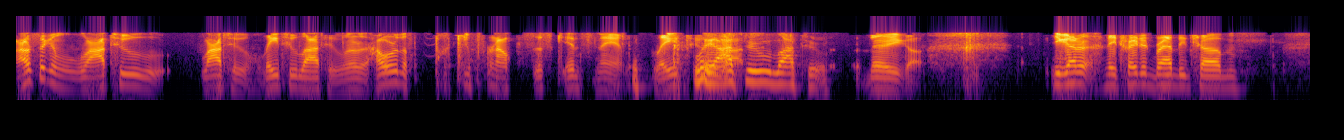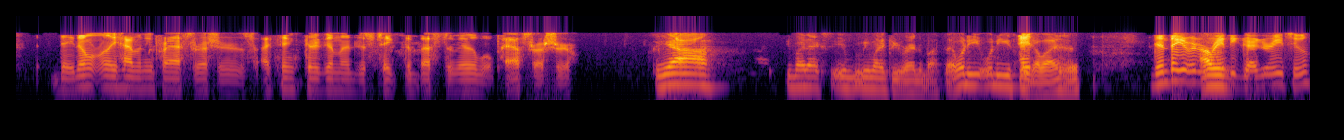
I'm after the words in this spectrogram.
I was thinking Latu, Latu, Latu, Latu, whatever. However the fuck you pronounce this kid's name, Latu. Latu. Latu. There you go. You got They traded Bradley Chubb. They don't really have any pass rushers. I think they're gonna just take the best available pass rusher. Yeah, you might actually, you might be right about that. What do you, what do you think, And- Elijah? Didn't they get rid I of was- Randy Gregory too?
